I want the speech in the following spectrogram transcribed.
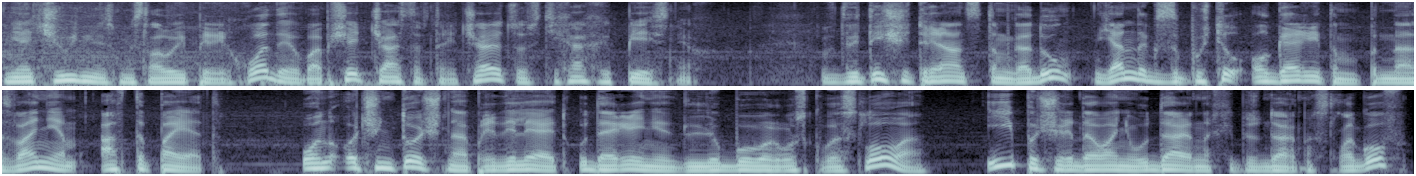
Неочевидные смысловые переходы вообще часто встречаются в стихах и песнях. В 2013 году Яндекс запустил алгоритм под названием «Автопоэт». Он очень точно определяет ударение для любого русского слова и по чередованию ударных и безударных слогов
